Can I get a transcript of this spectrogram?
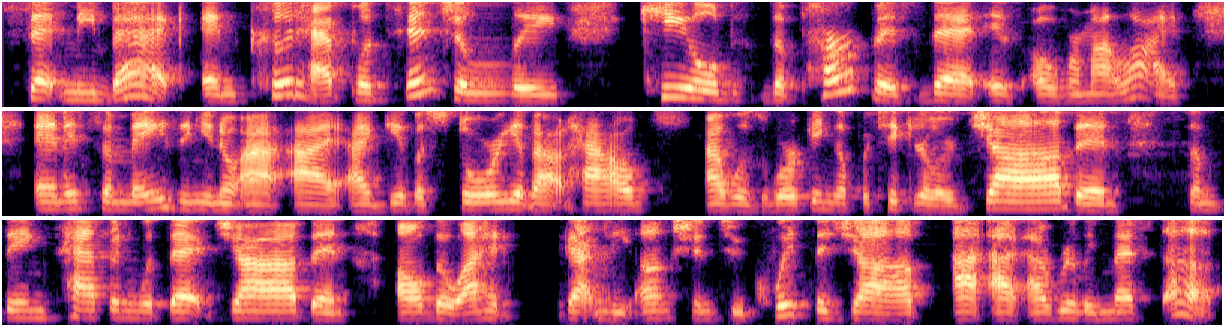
set me back and could have potentially killed the purpose that is over my life. And it's amazing, you know, I, I, I give a story about how I was working a particular job and some things happened with that job. And although I had gotten the unction to quit the job, I, I, I really messed up.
